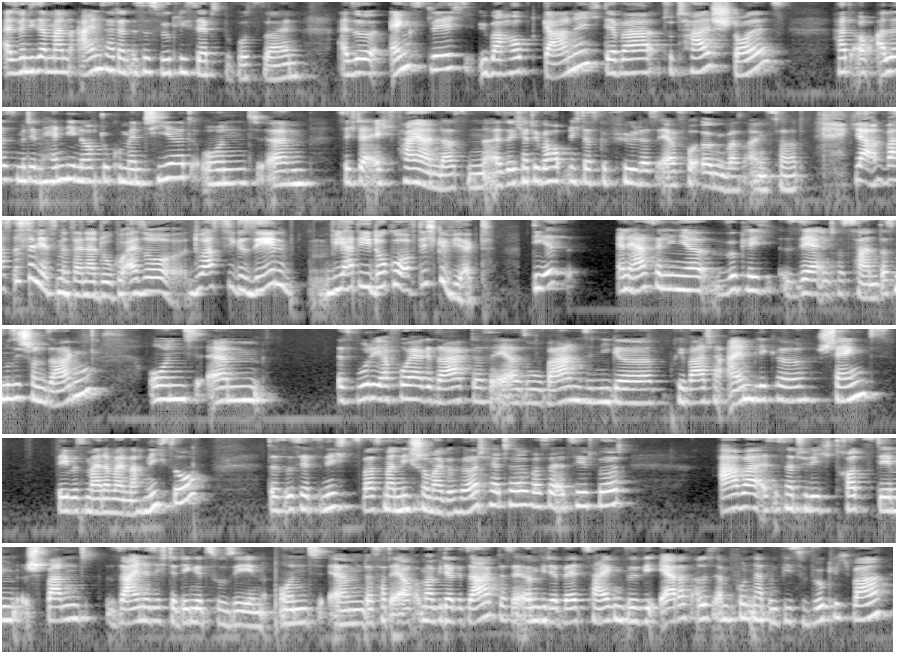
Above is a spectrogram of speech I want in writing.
Also wenn dieser Mann eins hat, dann ist es wirklich Selbstbewusstsein. Also ängstlich überhaupt gar nicht. Der war total stolz, hat auch alles mit dem Handy noch dokumentiert und ähm, sich da echt feiern lassen. Also ich hatte überhaupt nicht das Gefühl, dass er vor irgendwas Angst hat. Ja, und was ist denn jetzt mit seiner Doku? Also du hast sie gesehen. Wie hat die Doku auf dich gewirkt? Die ist in erster Linie wirklich sehr interessant. Das muss ich schon sagen. Und ähm, es wurde ja vorher gesagt, dass er so wahnsinnige private Einblicke schenkt. Dem ist meiner Meinung nach nicht so. Das ist jetzt nichts, was man nicht schon mal gehört hätte, was er erzählt wird. Aber es ist natürlich trotzdem spannend, seine Sicht der Dinge zu sehen. Und ähm, das hat er auch immer wieder gesagt, dass er irgendwie der Welt zeigen will, wie er das alles empfunden hat und wie es wirklich war.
